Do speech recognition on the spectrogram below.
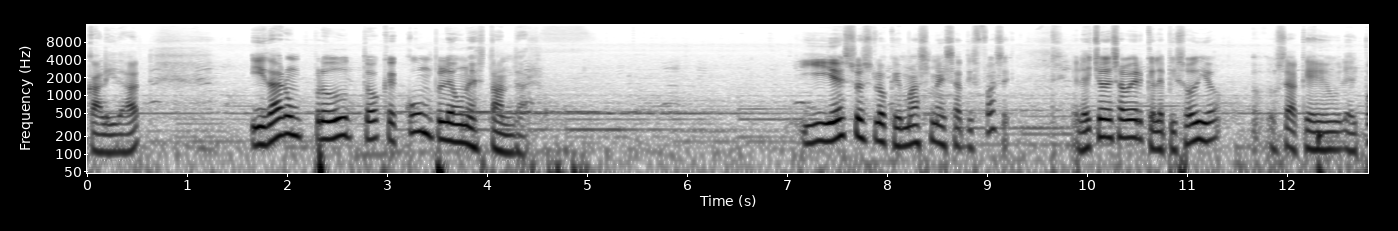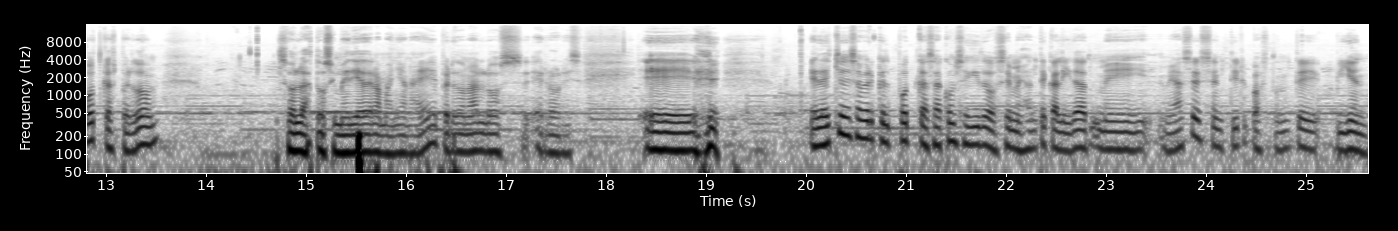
calidad y dar un producto que cumple un estándar. Y eso es lo que más me satisface. El hecho de saber que el episodio, o sea, que el podcast, perdón, son las dos y media de la mañana, ¿eh? Perdonad los errores. Eh, el hecho de saber que el podcast ha conseguido semejante calidad me, me, hace sentir bastante bien,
